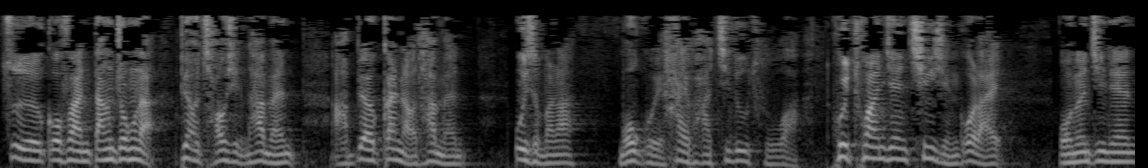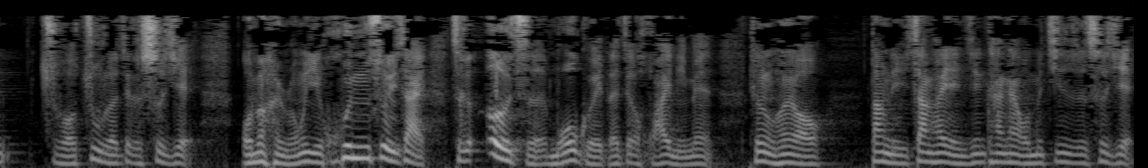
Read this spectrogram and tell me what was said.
罪恶过犯当中了，不要吵醒他们啊，不要干扰他们。为什么呢？”魔鬼害怕基督徒啊，会突然间清醒过来。我们今天所住的这个世界，我们很容易昏睡在这个恶者魔鬼的这个怀里面。听众朋友，当你张开眼睛看看我们今日的世界，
